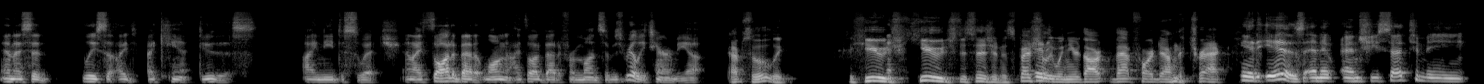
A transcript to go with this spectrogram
And I said, Lisa, I I can't do this. I need to switch. And I thought about it long. I thought about it for months. It was really tearing me up. Absolutely. It's a huge, huge decision, especially It- when you're that, that far down the track. It is, and it and she said to me,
